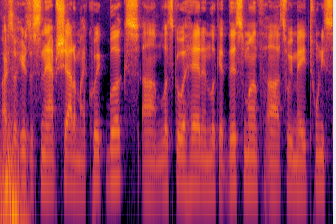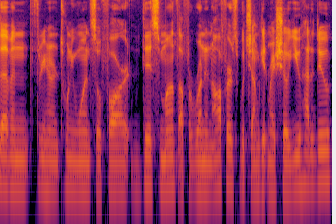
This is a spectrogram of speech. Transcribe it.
All right, so here's a snapshot of my QuickBooks. Um, let's go ahead and look at this month. Uh, so we made 27, 321 so far this month off of running offers, which I'm getting ready to show you how to do.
